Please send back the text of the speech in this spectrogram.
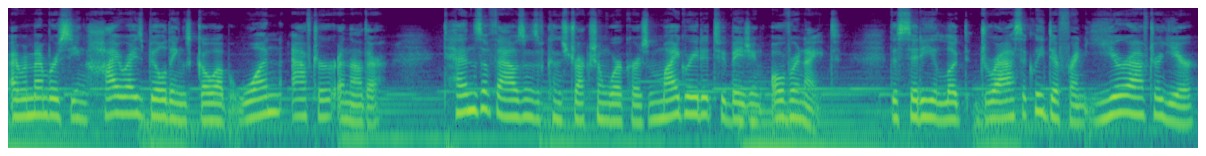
I remember seeing high rise buildings go up one after another. Tens of thousands of construction workers migrated to Beijing overnight. The city looked drastically different year after year.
